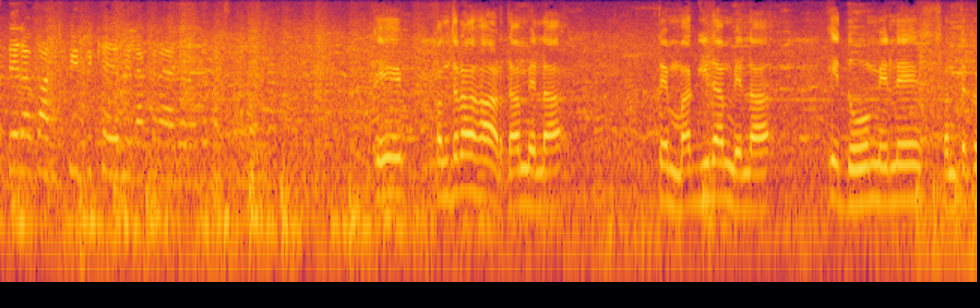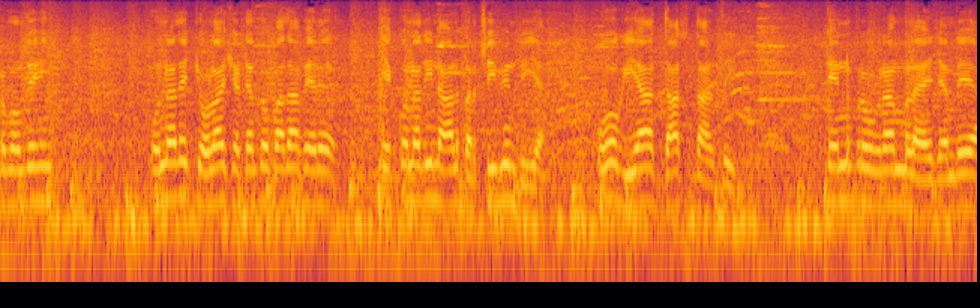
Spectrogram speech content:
ਡੇਰਾ ਬੰਦ ਪੀਰ ਵਿਖੇ ਮੇਲਾ ਕਰਾਇਆ ਜਾ ਰਿਹਾ ਤੇ ਬਚਪਨ ਇਹ 15 ਹਾੜ ਦਾ ਮੇਲਾ ਤੇ ਮਾਗੀ ਦਾ ਮੇਲਾ, ਇਹ ਦੋ ਮੇਲੇ ਸੰਤ ਕਰਵਾਉਂਦੇ ਸੀ। ਉਹਨਾਂ ਦੇ ਚੋਲਾ ਛੱਡਣ ਤੋਂ ਬਾਅਦ ਆ ਫਿਰ ਇੱਕ ਉਹਨਾਂ ਦੀ ਨਾਲ ਬਰਸੀ ਵੀ ਹੁੰਦੀ ਆ। ਉਹ ਹੋ ਗਈ ਆ 10 10 ਦੀ। ਤਿੰਨ ਪ੍ਰੋਗਰਾਮ ਮਨਾਏ ਜਾਂਦੇ ਆ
